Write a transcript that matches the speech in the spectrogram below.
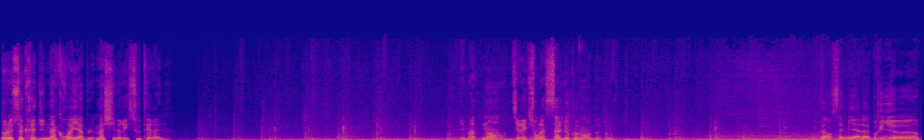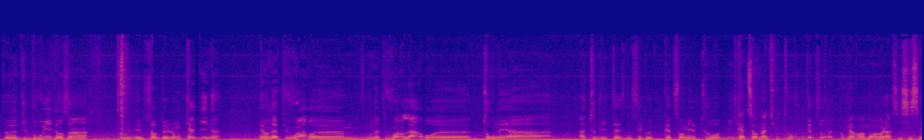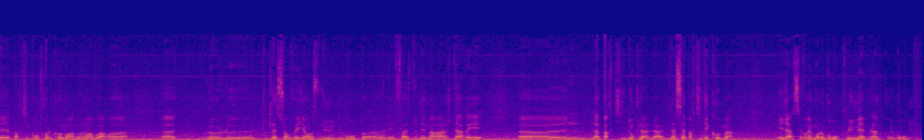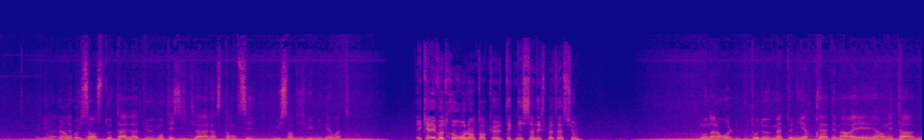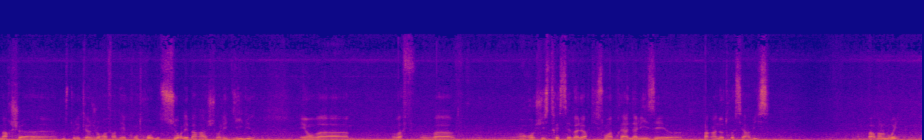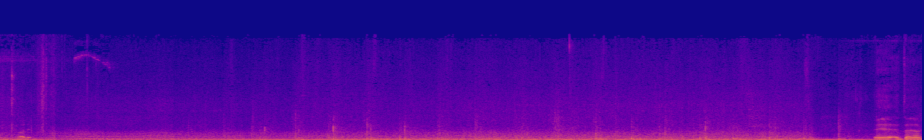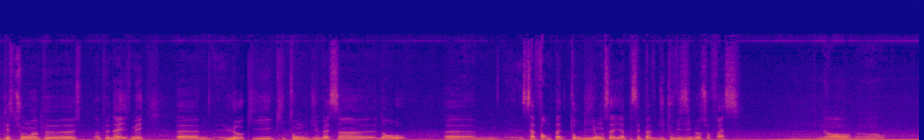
Dans le secret d'une incroyable machinerie souterraine. Et maintenant, direction la salle de commande. Donc là, on s'est mis à l'abri euh, un peu du bruit dans un, une, une sorte de longue cabine. Et on a pu voir, euh, on a pu voir l'arbre euh, tourner à, à toute vitesse. Donc c'est que 400 000 tours minutes. 428 tours. 420. Donc là, vraiment, voilà, ici, c'est la partie contrôle-commande. On va avoir le- le- toute la surveillance du, du groupe, euh, les phases de démarrage, d'arrêt. euh, la partie, donc là, là, là, c'est la partie des communs. Et là, c'est vraiment le groupe lui-même, là, que le groupe. Et donc la, puissance totale là, du Montésic, là, à l'instant, c'est 818 MW. Et quel est votre rôle en tant que technicien d'exploitation? Nous, on a le rôle de- plutôt de maintenir, prêt à démarrer, en état de marche. Euh, en plus, tous les 15 jours, on va faire des contrôles sur les barrages, sur les digues. Et on va, enregistrer ces valeurs qui sont après analysées euh, par un autre service. On repart dans le bruit? Allez. Et question un peu, un peu naïve, mais euh, l'eau qui, qui tombe du bassin euh, d'en haut, euh, ça forme pas de tourbillon, ça c'est pas du tout visible en surface? Non,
